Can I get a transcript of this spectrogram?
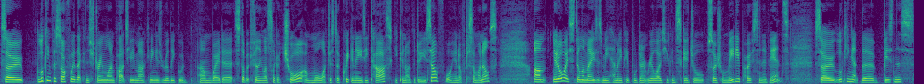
So, looking for software that can streamline part TV marketing is really good um, way to stop it feeling less like a chore and more like just a quick and easy task you can either do yourself or hand off to someone else. Um, it always still amazes me how many people don't realize you can schedule social media posts in advance. So, looking at the business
